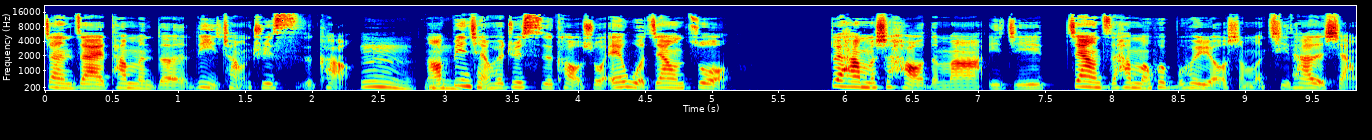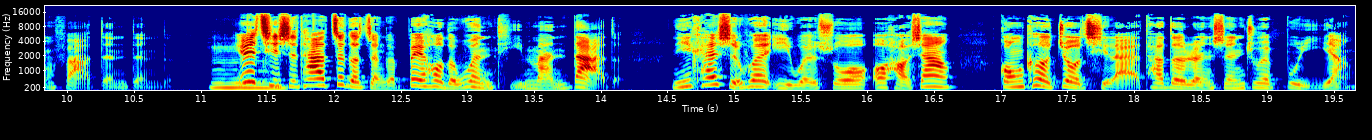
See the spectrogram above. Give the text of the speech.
站在他们的立场去思考，嗯，然后并且会去思考说，哎，我这样做对他们是好的吗？以及这样子他们会不会有什么其他的想法等等的？嗯，因为其实他这个整个背后的问题蛮大的。你一开始会以为说，哦，好像功课救起来，他的人生就会不一样，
